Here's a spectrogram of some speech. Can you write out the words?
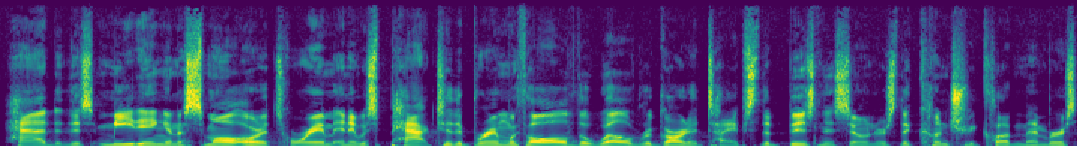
had this meeting in a small auditorium, and it was packed to the brim with all of the well regarded types the business owners, the country club members,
